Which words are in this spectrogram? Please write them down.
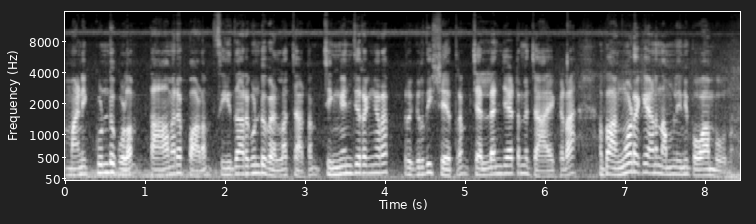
മണിക്കുണ്ട് കുളം താമരപ്പാടം സീതാർകുണ്ട് വെള്ളച്ചാട്ടം ചിങ്ങഞ്ചിറങ്ങറ പ്രകൃതി ക്ഷേത്രം ചെല്ലഞ്ചേട്ടന്റെ ചായക്കട. അപ്പോൾ അങ്ങോട്ടൊക്കെയാണ് നമ്മൾ ഇനി പോകാൻ പോകുന്നത്.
